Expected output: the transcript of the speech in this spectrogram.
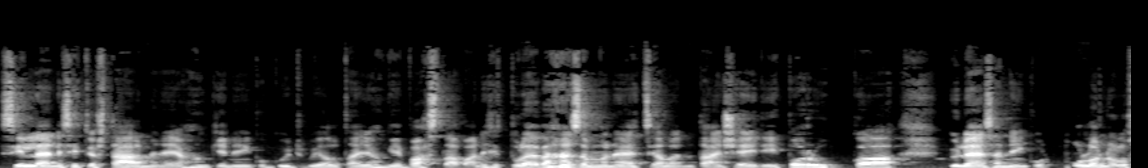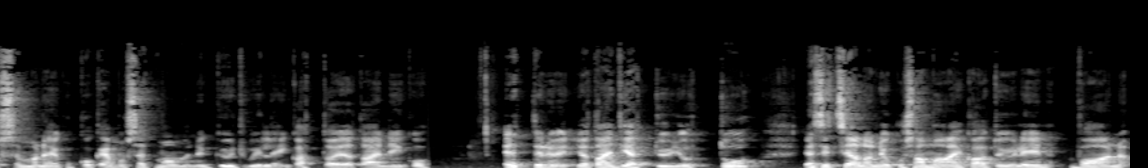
silleen, niin sit jos täällä menee johonkin niinku Goodwill tai johonkin vastaavaan, niin sit tulee vähän semmoinen, että siellä on jotain shady porukkaa. Yleensä niinku, mulla on ollut semmoinen joku kokemus, että mä oon mennyt Goodwilliin katsoa jotain niinku, etsinyt jotain tiettyä juttua, ja sitten siellä on joku sama aikaa tyyliin vaan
